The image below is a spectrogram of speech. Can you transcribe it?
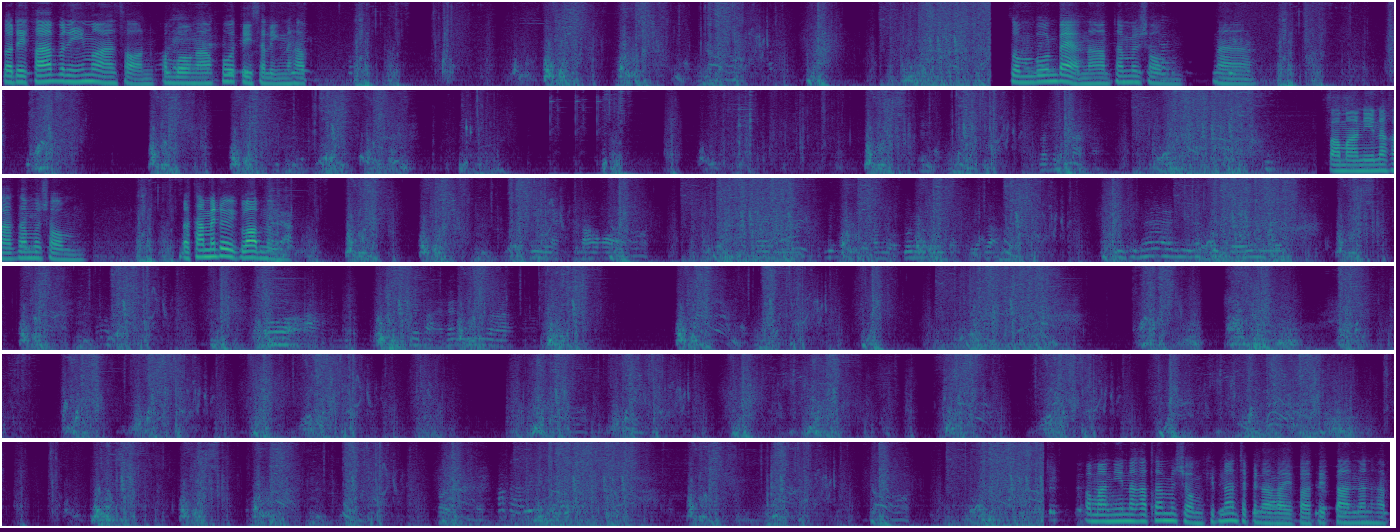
สวัสดีครับ วันนี้มาสอนคอมโบงาคู่ตีสลิงนะครับ สมบูรณ์แบบนะครับท่านผู้ชมนะประมาณนี้นะครับท่านผู้ชม เราทำให้ดูอีกรอบหนึ่ง ประมาณนี้นะครับท่านผู้ชมคลิปหน่าจะเป็นอะไรฝากติดตามนั่นะครับ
